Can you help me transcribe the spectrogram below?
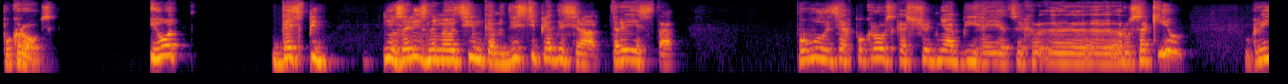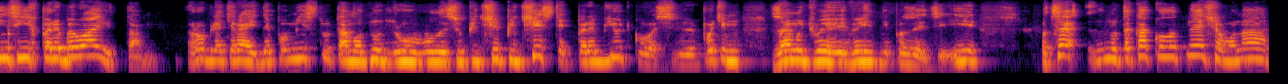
Покровськ. І от десь під, ну, за різними оцінками, 250, 300 по вулицях Покровська щодня бігає цих е, русаків. Українці їх перебивають там, роблять рейди по місту, там одну другу вулицю підчи, підчистять, переб'ють когось, е, потім займуть вигідні позиції. І оце ну, така колотнеча, вона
